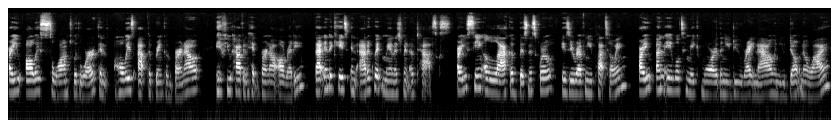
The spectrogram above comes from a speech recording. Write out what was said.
Are you always swamped with work and always at the brink of burnout? If you haven't hit burnout already, that indicates inadequate management of tasks. Are you seeing a lack of business growth? Is your revenue plateauing? Are you unable to make more than you do right now and you don't know why?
